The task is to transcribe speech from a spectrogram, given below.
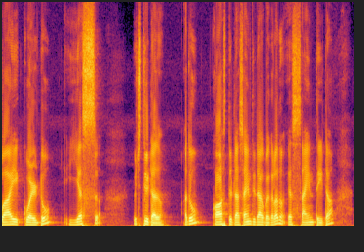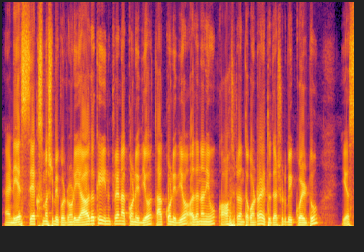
Y equal to S which theta ಅದು? ಅದು ಕಾಸ್ ತೀಟ ಸೈನ್ ತೀಟ ಆಗಬೇಕಲ್ಲ ಅದು? S sine theta and S X must be ಕೊಟ್ಟು ನೋಡಿ, ಯಾವುದಕ್ಕೆ ಇನ್ಕ್ಲೈನ್ ಹಾಕ್ಕೊಂಡಿದೆಯೋ ತಾಕೊಂಡಿದೆಯೋ, ಅದನ್ನು ನೀವು ಕಾಸ್ ತೀಟ ಅಂತ ತಗೊಂಡ್ರೆ ಆಯಿತು. That should be equal to S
